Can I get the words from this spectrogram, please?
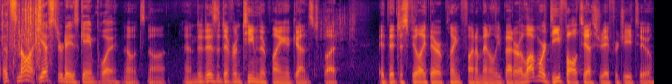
that's not yesterday's gameplay. No, it's not. And it is a different team they're playing against, but it did just feel like they were playing fundamentally better. A lot more defaults yesterday for G2. A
